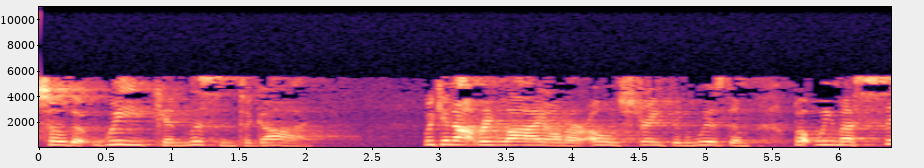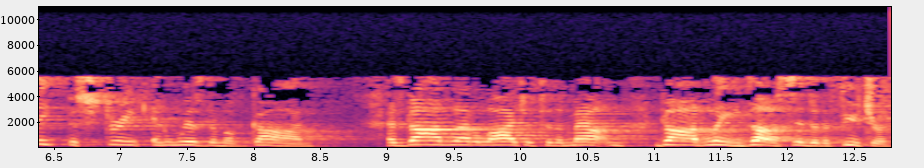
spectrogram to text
so that we can listen to God. We cannot rely on our own strength and wisdom, but we must seek the strength and wisdom of God. As God led Elijah to the mountain, God leads us into the future.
